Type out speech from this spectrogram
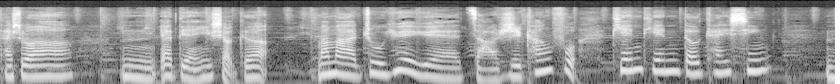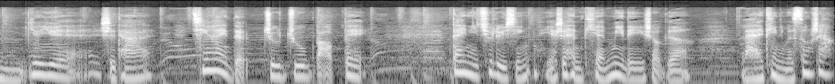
他说，嗯，要点一首歌，妈妈祝月月早日康复，天天都开心。嗯，月月是他亲爱的猪猪宝贝，带你去旅行也是很甜蜜的一首歌，来替你们送上。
